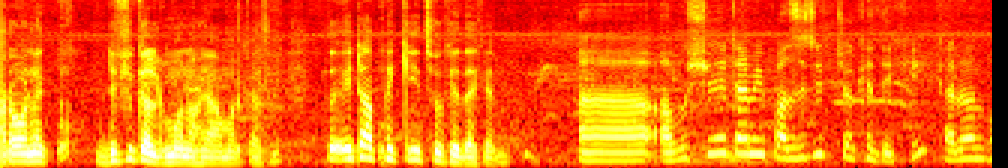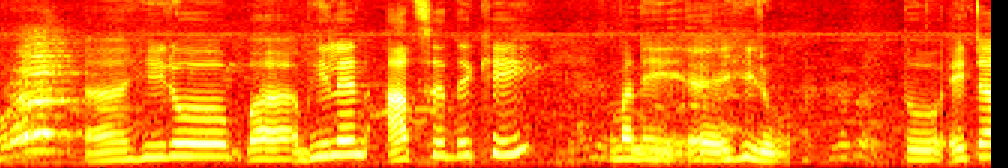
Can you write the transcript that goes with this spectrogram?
আরও অনেক ডিফিকাল্ট মনে হয় আমার কাছে। তো এটা আপনি কি চোখে দেখেন? অবশ্যই এটা আমি পজিটিভ চোখে দেখি কারণ হিরো ভিলেন আছে দেখেই মানে হিরো তো এটা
